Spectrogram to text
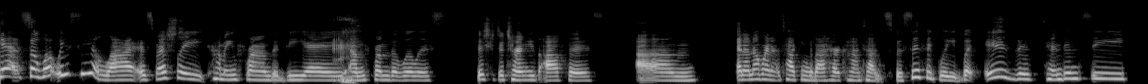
Yeah, so what we see a lot, especially coming from the DA, um, from the Willis District Attorney's Office, um, and I know we're not talking about her contact specifically, but is this tendency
